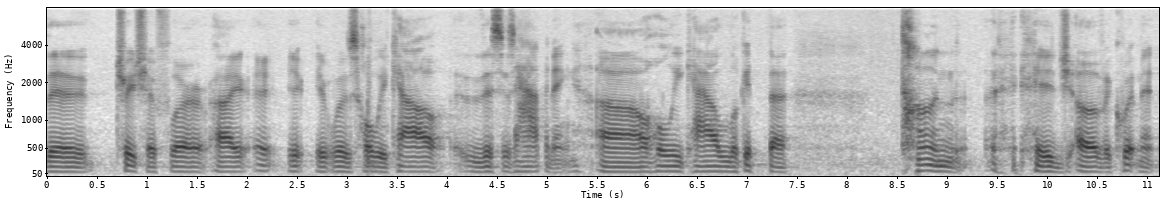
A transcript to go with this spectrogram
the trade show floor, I, it, it was holy cow, this is happening. Uh, holy cow, look at the tonnage of equipment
